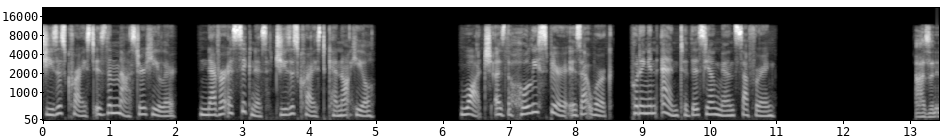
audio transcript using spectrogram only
Jesus Christ is the master healer. Never a sickness Jesus Christ cannot heal. Watch as the Holy Spirit is at work, putting an end to this young man's suffering. As an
